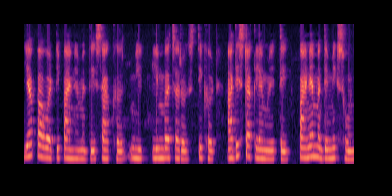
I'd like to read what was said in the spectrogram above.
या पाववाटी पाण्यामध्ये साखर मीठ लिंबाचा रस तिखट आधीच टाकल्यामुळे ते पाण्यामध्ये मिक्स होऊन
